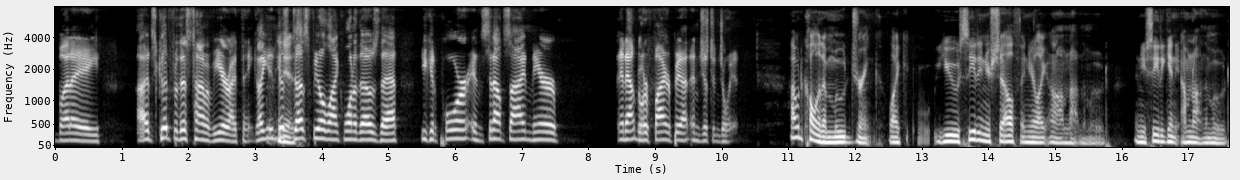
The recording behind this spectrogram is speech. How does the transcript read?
but a uh, it's good for this time of year. I think like it It just is. does feel like one of those that you could pour and sit outside near an outdoor fire pit and just enjoy it. I would call it a mood drink. Like you see it in your shelf and you're like, "Oh, I'm not in the mood." And you see it again, "I'm not in the mood."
